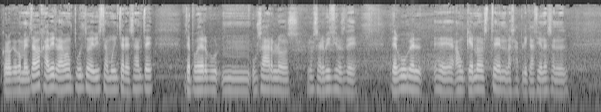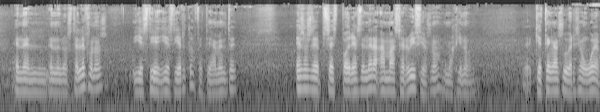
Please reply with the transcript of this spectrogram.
con lo que comentaba Javier daba un punto de vista muy interesante de poder mm, usar los, los servicios de, de Google eh, aunque no estén las aplicaciones en, el, en, el, en los teléfonos y es, y es cierto efectivamente eso se, podría extender a más servicios no imagino eh, que tengan su versión web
